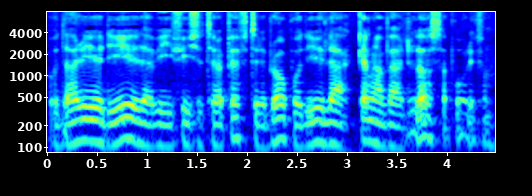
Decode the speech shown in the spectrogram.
Och där är ju, det är ju där vi fysioterapeuter är bra på. Det är ju läkarna värdelösa på liksom.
